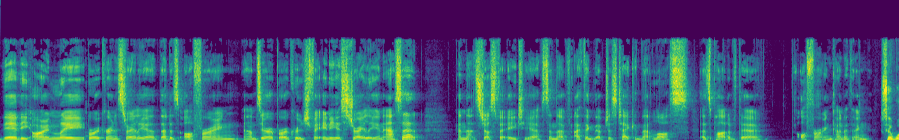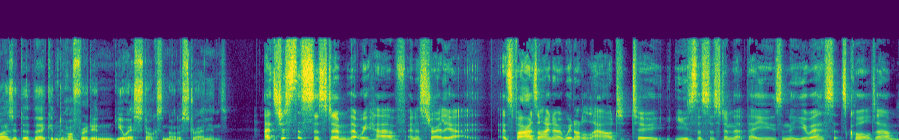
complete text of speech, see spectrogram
They're the only broker in Australia that is offering um, zero brokerage for any Australian asset, and that's just for ETFs. And I think they've just taken that loss as part of their offering, kind of thing. So, why is it that they can mm. offer it in US stocks and not Australians? It's just the system that we have in Australia as far as I know, we're not allowed to use the system that they use in the US. It's called um,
